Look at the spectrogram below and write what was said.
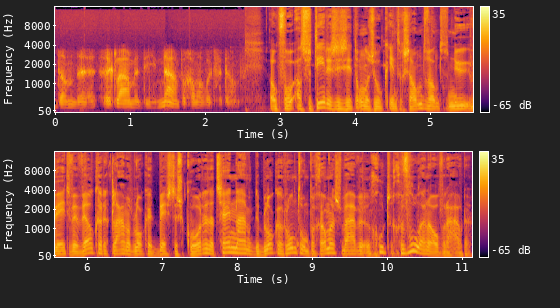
dan de reclame die na een programma wordt vertoond. Ook voor adverteerders is dit onderzoek interessant... want nu weten we welke reclameblokken het beste scoren. Dat zijn namelijk de blokken rondom programma's... waar we een goed gevoel aan overhouden.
